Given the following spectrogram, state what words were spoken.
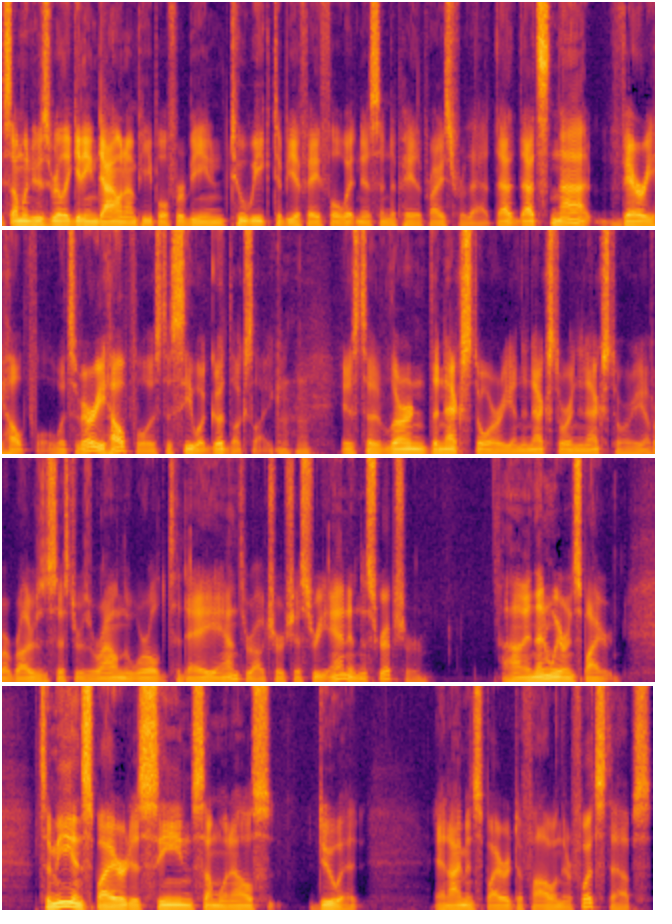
someone who's really getting down on people for being too weak to be a faithful witness and to pay the price for that. That that's not very helpful. What's very helpful is to see what good looks like. Mm-hmm. Is to learn the next story and the next story and the next story of our brothers and sisters around the world today and throughout church history and in the scripture. Uh, and then we're inspired. To me, inspired is seeing someone else do it, and I'm inspired to follow in their footsteps.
